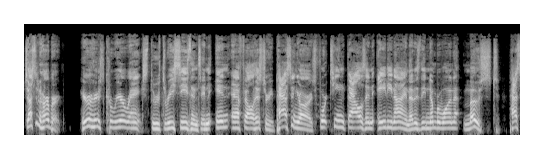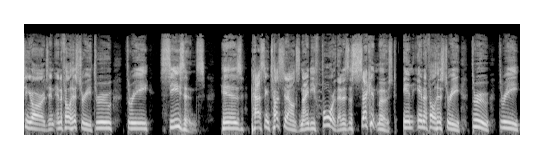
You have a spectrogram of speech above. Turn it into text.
Justin Herbert, here are his career ranks through three seasons in NFL history. Passing yards, 14,089. That is the number one most passing yards in NFL history through three seasons. His passing touchdowns, 94. That is the second most in NFL history through three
